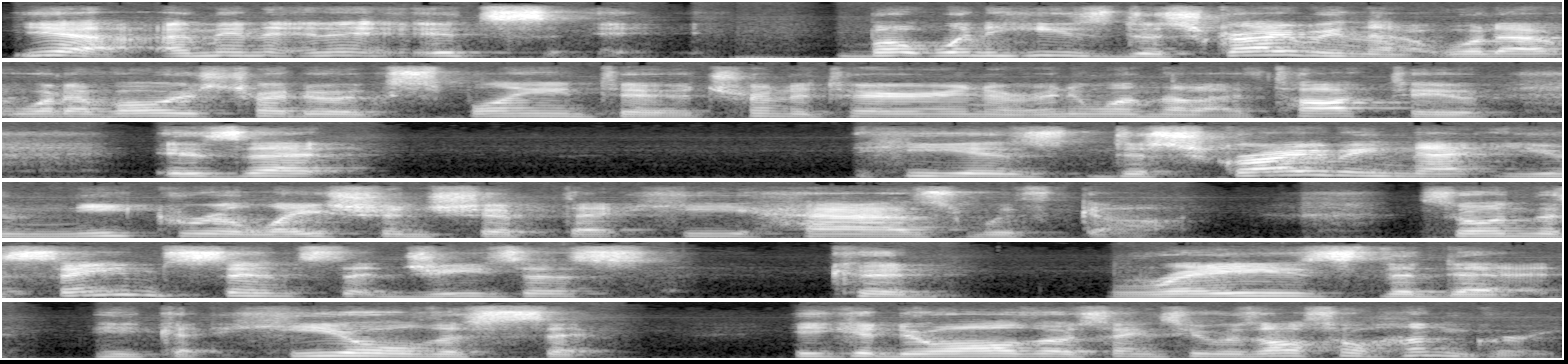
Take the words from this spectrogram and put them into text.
Yeah, I mean, and it, it's. But when he's describing that, what I, what I've always tried to explain to a Trinitarian or anyone that I've talked to, is that he is describing that unique relationship that he has with God. So, in the same sense that Jesus could raise the dead, he could heal the sick, he could do all those things, he was also hungry,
